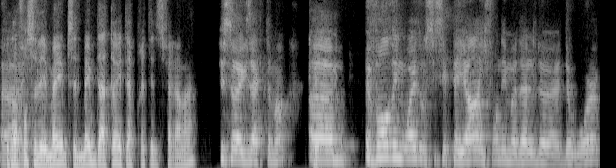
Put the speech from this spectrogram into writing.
dans le fond, c'est les mêmes, c'est le même data interprété différemment. C'est ça, exactement. Euh, Evolving White aussi, c'est payant. Ils font des modèles de, de Word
